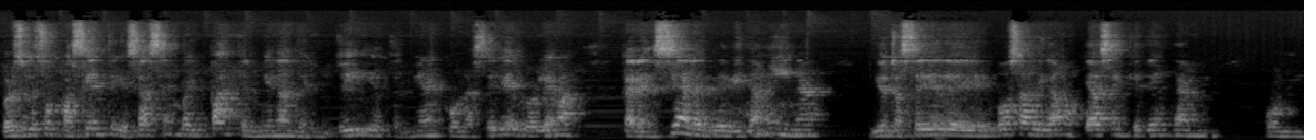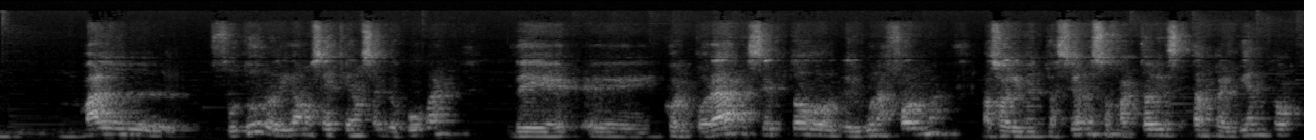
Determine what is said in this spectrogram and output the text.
Por eso que esos pacientes que se hacen bypass terminan desnutridos, terminan con una serie de problemas carenciales de vitaminas y otra serie de cosas, digamos, que hacen que tengan un mal futuro, digamos, es que no se preocupan de eh, incorporar, ¿cierto?, de alguna forma a su alimentación esos factores que se están perdiendo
